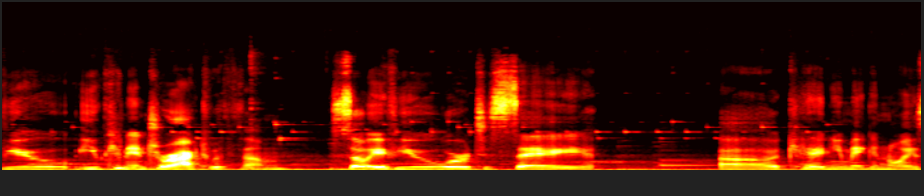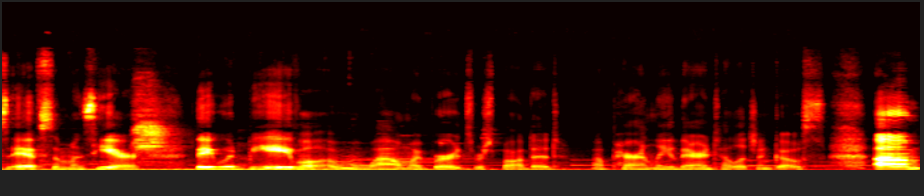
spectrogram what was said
you you can interact with them. So if you were to say uh, can you make a noise if someone's here? They would be able. Oh, wow, my birds responded. Apparently, they're intelligent ghosts. Um,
